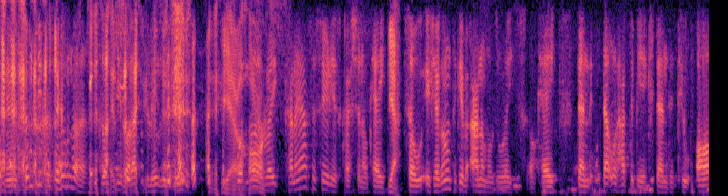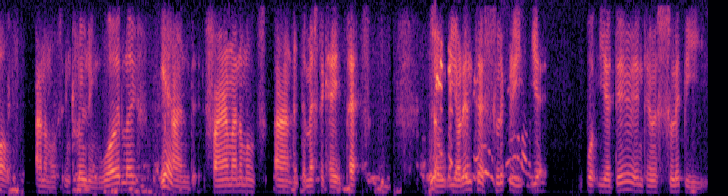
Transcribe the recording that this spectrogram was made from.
Yeah, some people do that. Some It's people absolutely do. yeah, But no, right, can I ask a serious question, okay? Yeah. So if you're going to give animals rights, okay, then that will have to be extended to all animals, including wildlife Yes. and farm animals and domesticated pets. So you're into a slippery, yeah, but you're there into a slippy,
